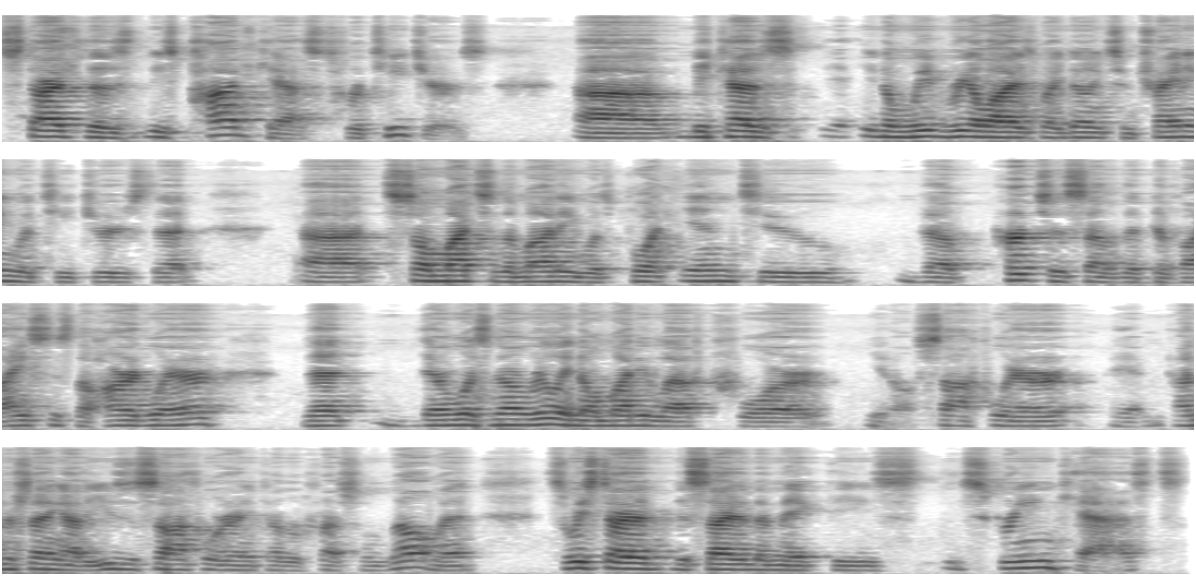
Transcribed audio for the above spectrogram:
start this, these podcasts for teachers uh, because you know we realized by doing some training with teachers that uh, so much of the money was put into the purchase of the devices, the hardware, that there was no really no money left for you know software and understanding how to use the software any type of professional development. So we started decided to make these, screencasts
